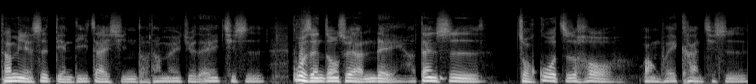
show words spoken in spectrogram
他们也是点滴在心头。他们会觉得，哎，其实过程中虽然累，但是走过之后往回看，其实。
